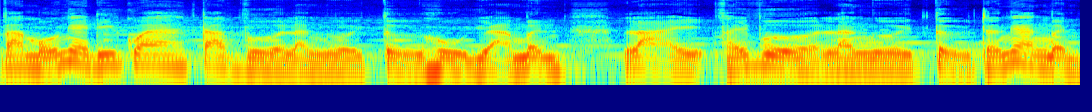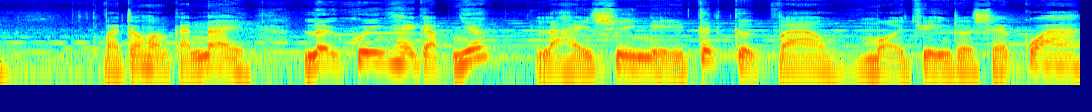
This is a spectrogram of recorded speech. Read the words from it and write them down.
Và mỗi ngày đi qua, ta vừa là người tự hù dọa mình, lại phải vừa là người tự trấn an mình. Và trong hoàn cảnh này, lời khuyên hay gặp nhất là hãy suy nghĩ tích cực vào, mọi chuyện rồi sẽ qua.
